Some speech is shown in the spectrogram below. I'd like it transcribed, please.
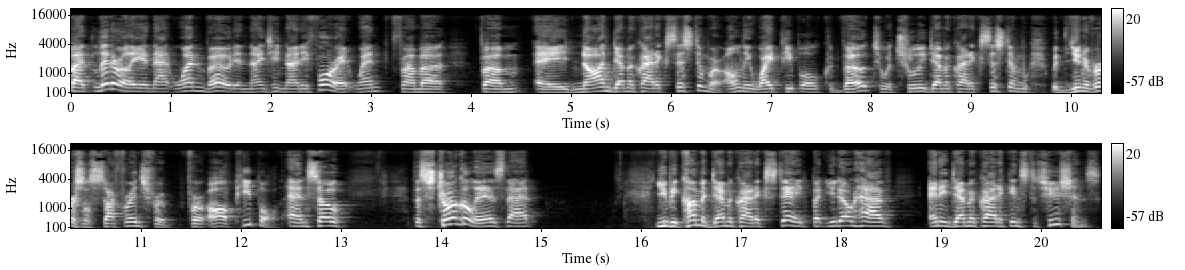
but literally, in that one vote in 1994, it went from a from a non-democratic system where only white people could vote to a truly democratic system with universal suffrage for, for all people. And so the struggle is that you become a democratic state, but you don't have any democratic institutions.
